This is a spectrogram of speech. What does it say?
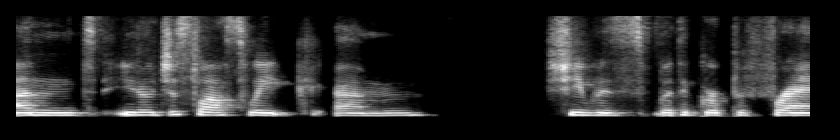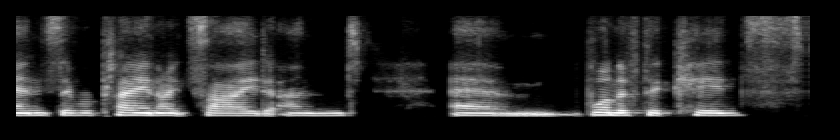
And you know just last week um, she was with a group of friends. They were playing outside and um, one of the kids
